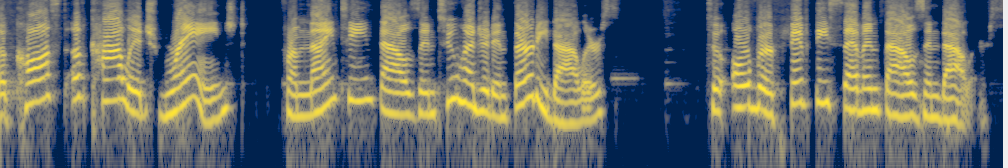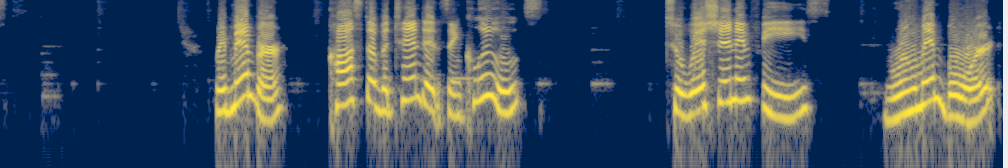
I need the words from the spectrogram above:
the cost of college ranged from $19,230 to over $57,000. Remember, cost of attendance includes tuition and fees, room and board,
